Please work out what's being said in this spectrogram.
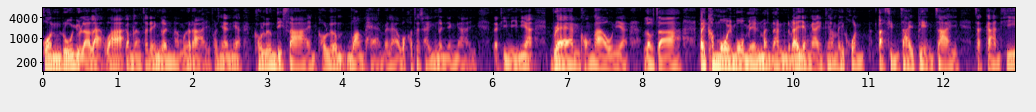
คนรู้อยู่แล้วแหละว่ากำลังจะได้เงินมาเมื่อไหร่ เพราะฉะนั้นเนี่ยเขาเริ่มดีไซน์เขาเริ่มวางแผนไว้แล้วว่าเขาจะใช้เงินยังไง แต่ทีนี้เนี่ยแบรนด์ของเราเนี่ยเราจะไปขโมยโมเมนต์นั้นได้ยังไงที่ทำให้คนตัดสินใจเปลี่ยนใจ จากการที่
